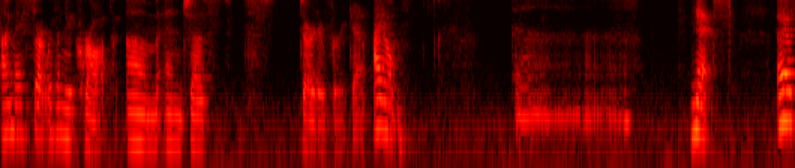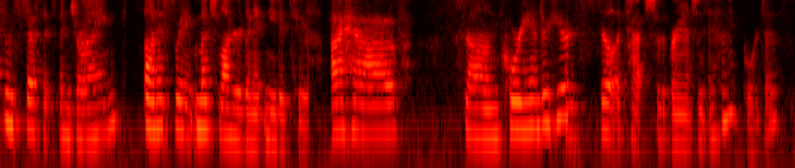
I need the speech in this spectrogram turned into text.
I may start with a new crop um, and just start over again. I don't. Uh... Next, I have some stuff that's been drying, honestly, much longer than it needed to. I have some coriander here. It is still attached to the branch, and isn't it gorgeous?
